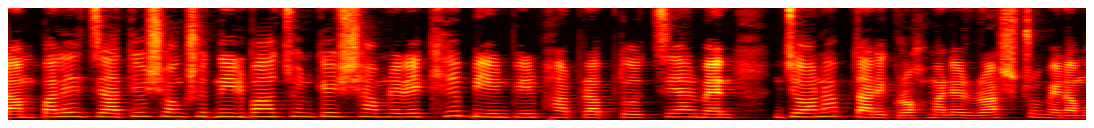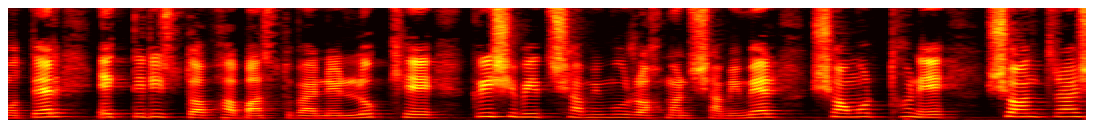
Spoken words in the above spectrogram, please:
রামপালের জাতীয় সংসদ নির্বাচনকে সামনে রেখে বিএনপির ভারপ্রাপ্ত চেয়ারম্যান জনাব তারেক রহমানের রাষ্ট্র মেরামতের একত্রিশ দফা বাস্তবায়নের লক্ষ্যে কৃষিবিদ শামীমুর রহমান শামীমের সমর্থনে সন্ত্রাস,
